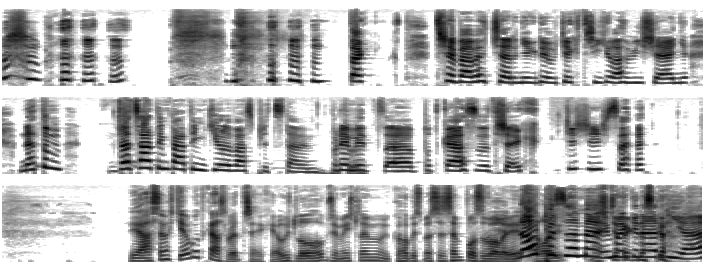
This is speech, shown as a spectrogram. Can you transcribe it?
tak třeba večer někdy u těch tří lahví šéň. Na tom 25. dílu vás představím. No Bude to... mít uh, podcast ve třech. Těšíš se? Já jsem chtěl podcast ve třech, já už dlouho přemýšlím, koho bychom se sem pozvali. No, pozveme, imaginární já.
